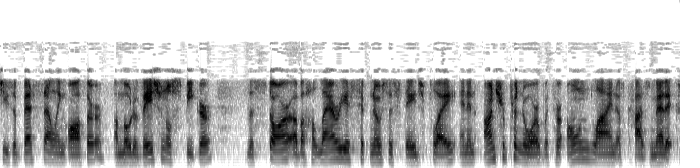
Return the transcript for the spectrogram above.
she's a best-selling author, a motivational speaker, the star of a hilarious hypnosis stage play, and an entrepreneur with her own line of cosmetics.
